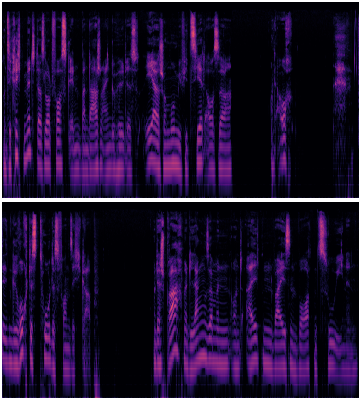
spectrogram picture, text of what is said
Und sie kriegten mit, dass Lord Fosk in Bandagen eingehüllt ist, eher schon mumifiziert aussah und auch den Geruch des Todes von sich gab. Und er sprach mit langsamen und alten, weisen Worten zu ihnen,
